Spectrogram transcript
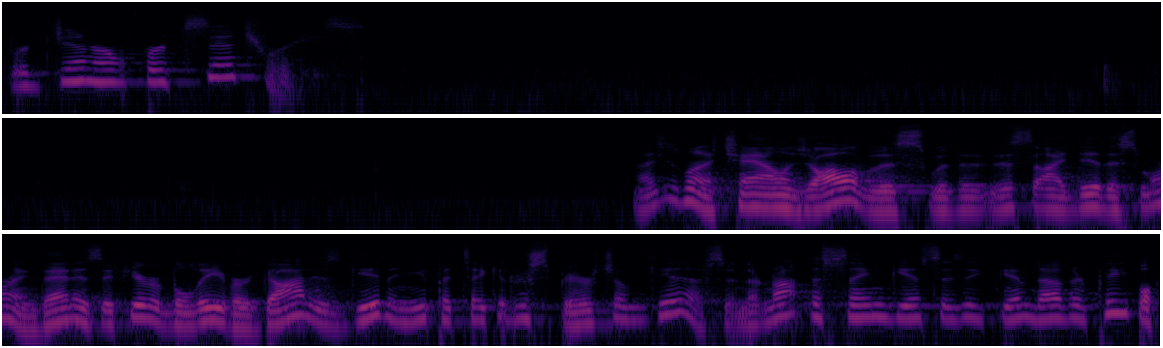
for, gener- for centuries. I just want to challenge all of us with this idea this morning. That is, if you're a believer, God has given you particular spiritual gifts, and they're not the same gifts as He's given to other people.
